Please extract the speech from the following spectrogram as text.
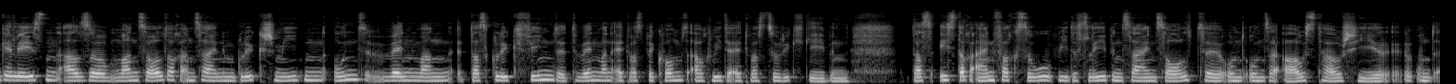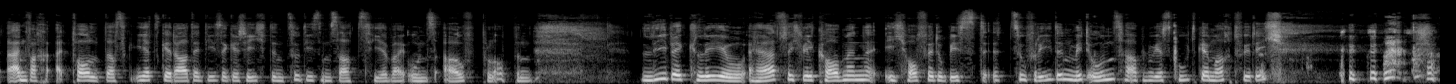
gelesen. Also man soll doch an seinem Glück schmieden und wenn man das Glück findet, wenn man etwas bekommt, auch wieder etwas zurückgeben das ist doch einfach so, wie das Leben sein sollte und unser Austausch hier. Und einfach toll, dass jetzt gerade diese Geschichten zu diesem Satz hier bei uns aufploppen. Liebe Cleo, herzlich willkommen. Ich hoffe, du bist zufrieden mit uns. Haben wir es gut gemacht für dich?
